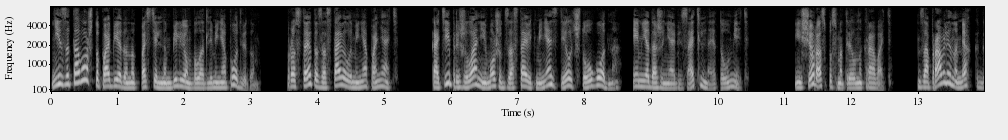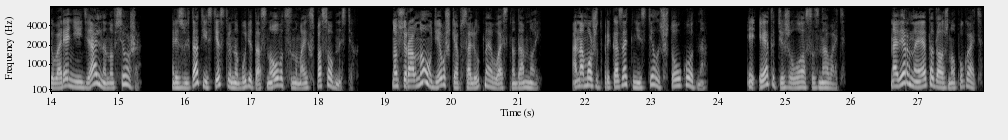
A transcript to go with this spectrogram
Не из-за того, что победа над постельным бельем была для меня подвигом. Просто это заставило меня понять. Кати при желании может заставить меня сделать что угодно, и мне даже не обязательно это уметь. Еще раз посмотрел на кровать. Заправлена, мягко говоря, не идеально, но все же. Результат, естественно, будет основываться на моих способностях. Но все равно у девушки абсолютная власть надо мной. Она может приказать мне сделать что угодно. И это тяжело осознавать. Наверное, это должно пугать.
